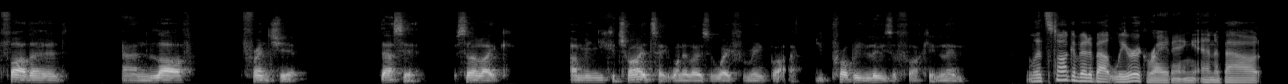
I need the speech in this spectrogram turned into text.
fatherhood and love, friendship. That's it. So like, I mean, you could try and take one of those away from me, but you'd probably lose a fucking limb. Let's talk a bit about lyric writing and about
